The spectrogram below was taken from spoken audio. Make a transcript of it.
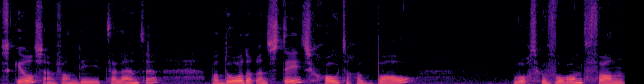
skills en van die talenten, waardoor er een steeds grotere bal wordt gevormd van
